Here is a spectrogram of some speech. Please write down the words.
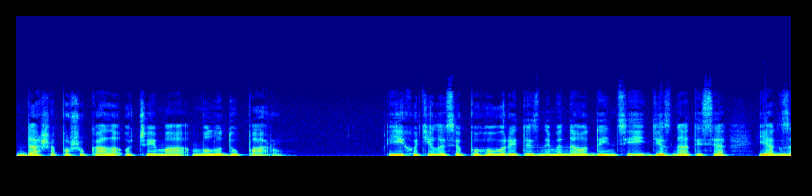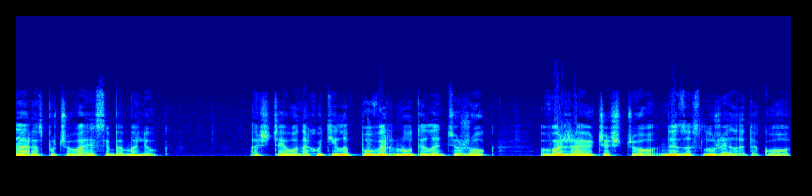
Даша пошукала очима молоду пару. Їй хотілося поговорити з ними наодинці і дізнатися, як зараз почуває себе малюк. А ще вона хотіла повернути ланцюжок, вважаючи, що не заслужила такого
